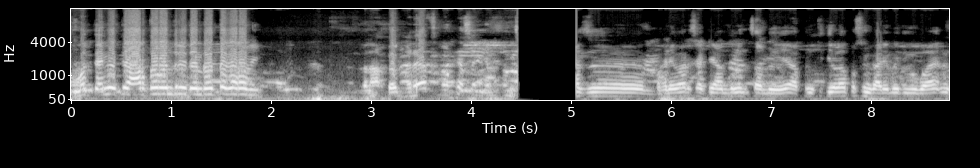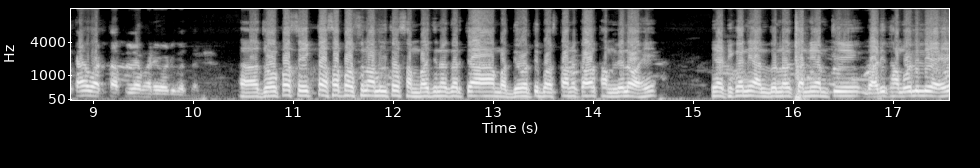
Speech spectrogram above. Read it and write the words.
मग त्यांनी ते अर्थमंत्री त्यांनी रद्द करावी. आज भाडेवाडीसाठी आंदोलन चालू आहे. आपण किती वेळापासून गाडीमध्ये उभा आहे आणि काय वाटतं आपल्याला भाडेवाडीबद्दल जवळपास एक तासापासून आम्ही इथं संभाजीनगरच्या मध्यवर्ती बसस्थानकावर थांबलेलो आहे. या ठिकाणी आंदोलकांनी आमची गाडी थांबवलेली आहे.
